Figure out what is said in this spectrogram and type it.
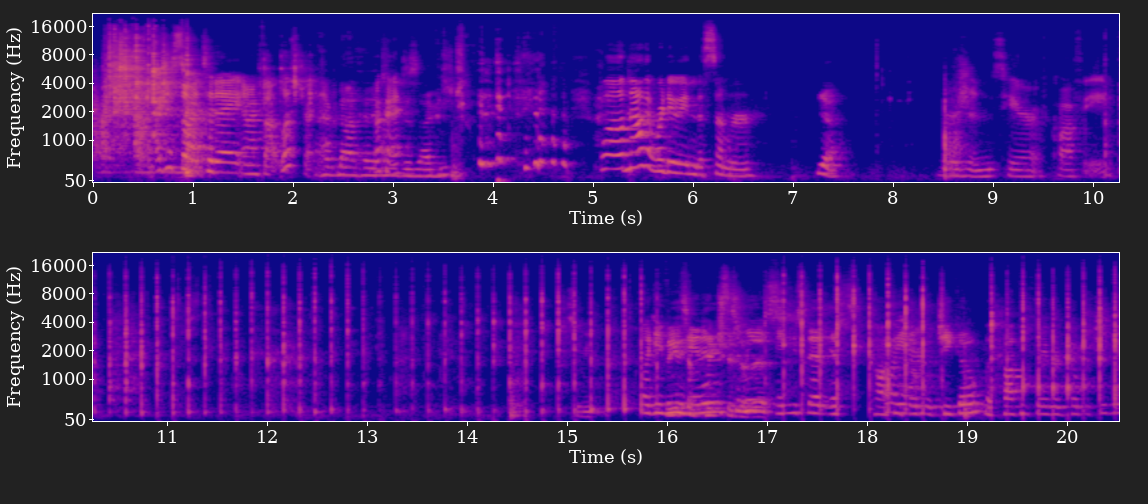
I just saw it today, and I thought, let's try it. I it. have not had any Okay. desire to try. Well, now that we're doing the summer yeah. versions here of coffee, So we, Like if Take you some handed this pictures to of me this. and you said it's oh, coffee Oh, yeah. Topo Chico, like coffee flavored Topo Chico,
